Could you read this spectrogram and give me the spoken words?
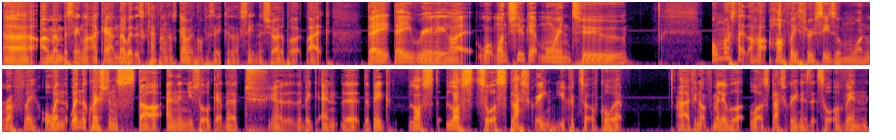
uh, I remember saying like, okay, I know where this cliffhanger is going, obviously, because I've seen the show, but like, they they really like once you get more into almost like the halfway through season one roughly or when when the questions start and then you sort of get the you know the, the big end the the big lost lost sort of splash screen you could sort of call it. Uh, if you're not familiar with what a splash screen is it's sort of in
